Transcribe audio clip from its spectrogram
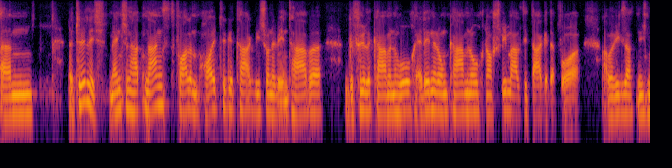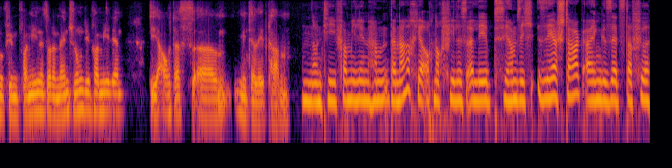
Ähm, natürlich, Menschen hatten Angst, vor allem heutige Tag, wie ich schon erwähnt habe, Gefühle kamen hoch, Erinnerungen kamen hoch, noch schlimmer als die Tage davor. Aber wie gesagt, nicht nur für Familien, sondern Menschen um die Familien, die auch das äh, miterlebt haben. Und die Familien haben danach ja auch noch vieles erlebt. Sie haben sich sehr stark eingesetzt dafür,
